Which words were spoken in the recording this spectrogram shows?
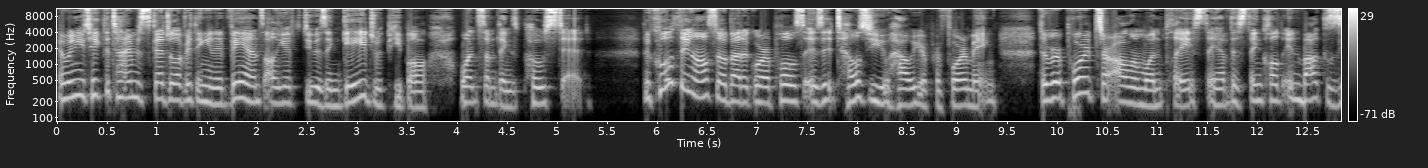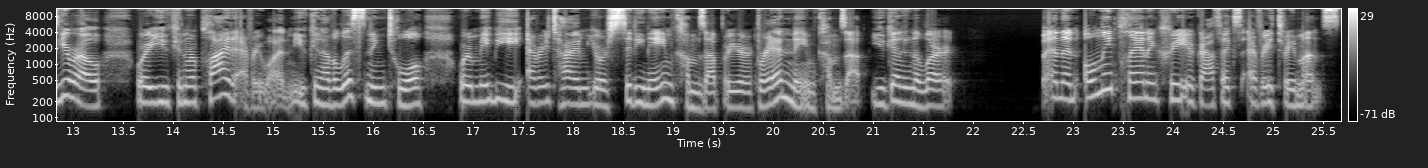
And when you take the time to schedule everything in advance, all you have to do is engage with people once something's posted. The cool thing also about Agora Pulse is it tells you how you're performing. The reports are all in one place. They have this thing called Inbox Zero where you can reply to everyone. You can have a listening tool where maybe every time your city name comes up or your brand name comes up, you get an alert and then only plan and create your graphics every three months.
